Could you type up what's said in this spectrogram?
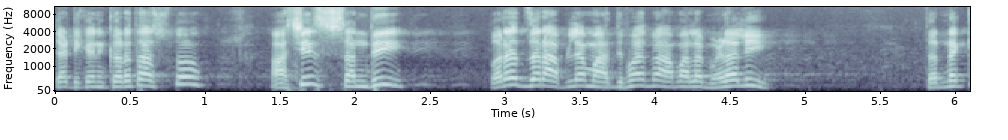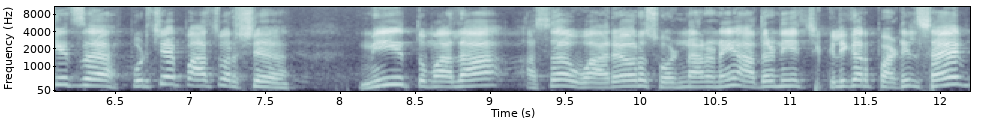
त्या ठिकाणी करत असतो. अशीच संधी परत जर आपल्या माध्यमातून आम्हाला मिळाली तर नक्कीच पुढचे पाच वर्ष मी तुम्हाला असं वाऱ्यावर सोडणार नाही. आदरणीय चिखलीकर पाटील साहेब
